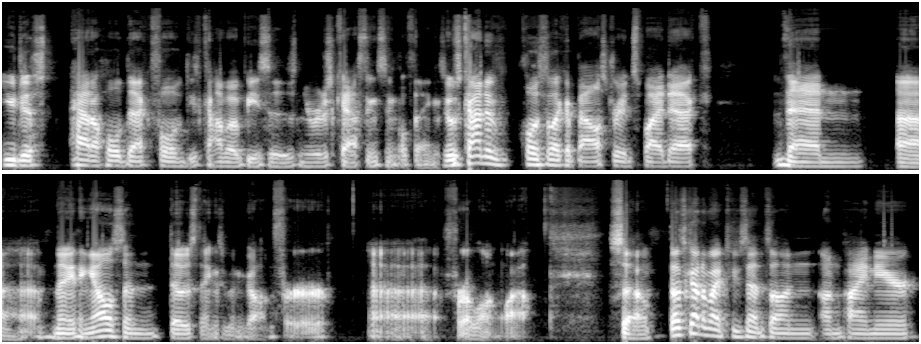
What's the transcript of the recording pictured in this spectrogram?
you just had a whole deck full of these combo pieces and you were just casting single things. It was kind of closer like a balustrade spy deck than uh, than anything else, and those things have been gone for uh, for a long while. So that's kind of my two cents on on Pioneer.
